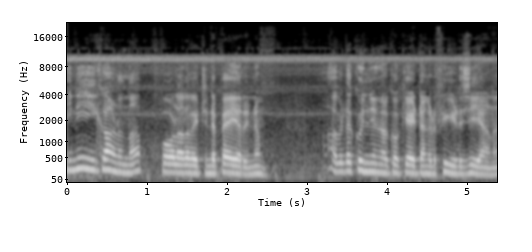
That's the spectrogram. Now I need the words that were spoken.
ഇനി ഈ കാണുന്ന പോളാർ വൈറ്റിന്റെ പെയറിനും അവരുടെ കുഞ്ഞുങ്ങൾക്കൊക്കെ ആയിട്ട് അങ്ങോട്ട് ഫീഡ് ചെയ്യാണ്.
